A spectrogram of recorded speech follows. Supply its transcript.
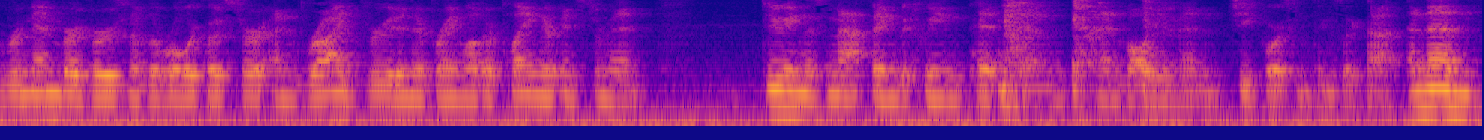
remembered version of the roller coaster and ride through it in their brain while they're playing their instrument, doing this mapping between pitch and, and volume and g force and things like that. And then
